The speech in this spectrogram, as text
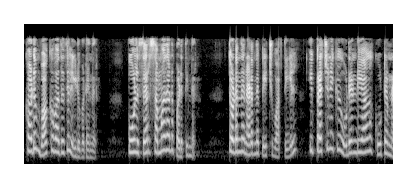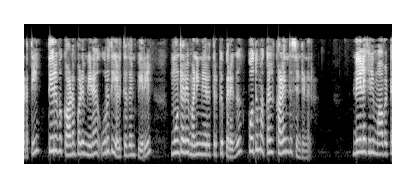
கடும் வாக்குவாதத்தில் ஈடுபட்டனர். போலீசார் சமாதானப்படுத்தினர். தொடர்ந்து நடந்த பேச்சுவார்த்தையில் இப்பிரச்சினைக்கு உடனடியாக கூட்டம் நடத்தி தீர்வு காணப்படும் என உறுதியளித்ததன் பேரில் மூன்றரை மணி நேரத்திற்கு பிறகு பொதுமக்கள் கலைந்து சென்றனர். நீலகிரி மாவட்ட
